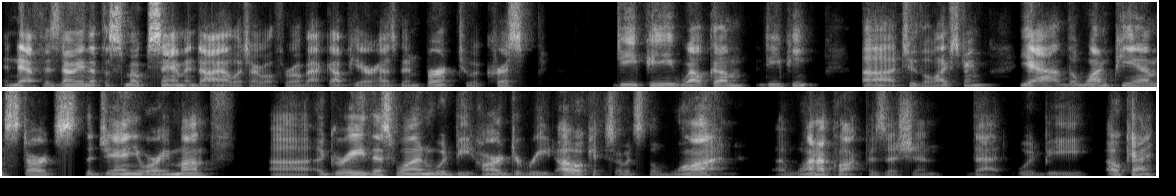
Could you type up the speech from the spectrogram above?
And Neff is knowing that the smoked salmon dial, which I will throw back up here, has been burnt to a crisp. DP, welcome, DP, uh, to the live stream. Yeah, the 1 p.m. starts the January month. Uh, agree, this one would be hard to read. Oh, okay. So it's the one, a one o'clock position that would be okay.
